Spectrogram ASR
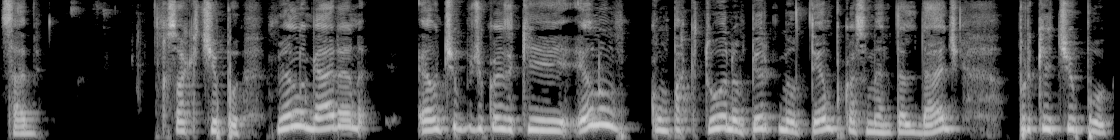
sabe? Só que, tipo, em primeiro lugar, é um tipo de coisa que eu não compactuo, não perco meu tempo com essa mentalidade, porque, tipo,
